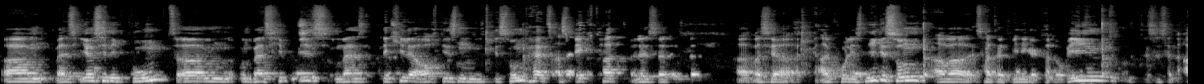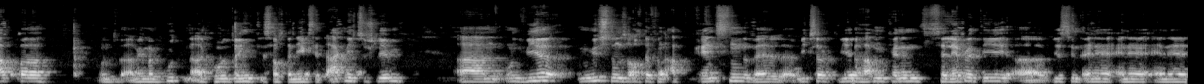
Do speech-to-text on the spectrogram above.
weil es irrsinnig boomt und weil es hip ist und weil Tequila auch diesen Gesundheitsaspekt hat, weil es halt äh, was ja, Alkohol ist nie gesund, aber es hat halt weniger Kalorien und das ist ein Upper. Und äh, wenn man guten Alkohol trinkt, ist auch der nächste Tag nicht so schlimm. Ähm, und wir müssen uns auch davon abgrenzen, weil, äh, wie gesagt, wir haben keinen Celebrity, wir sind eine, eine, eine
